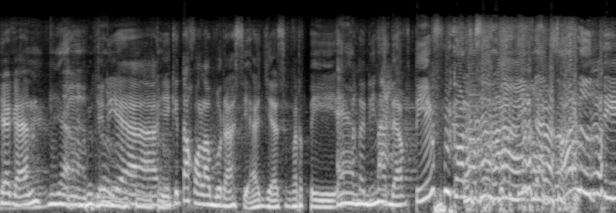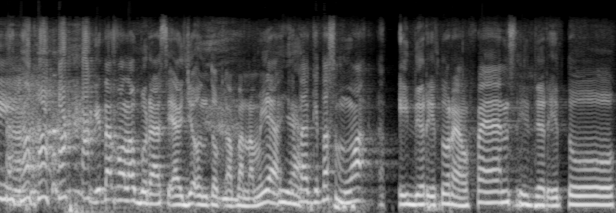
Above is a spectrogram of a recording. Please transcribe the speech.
ya kan? Iya, betul. Jadi ya, betul, betul. ya kita kolaborasi aja seperti apa tadi adaptif, kolaboratif dan solutif. kita kolaborasi aja untuk apa namanya? Iya. Kita kita semua either itu relevance, either itu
